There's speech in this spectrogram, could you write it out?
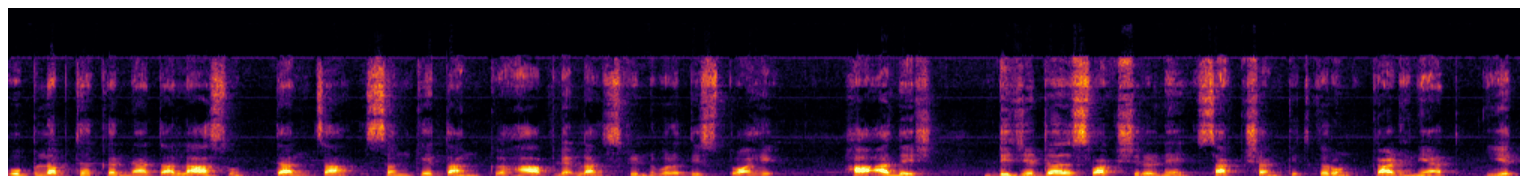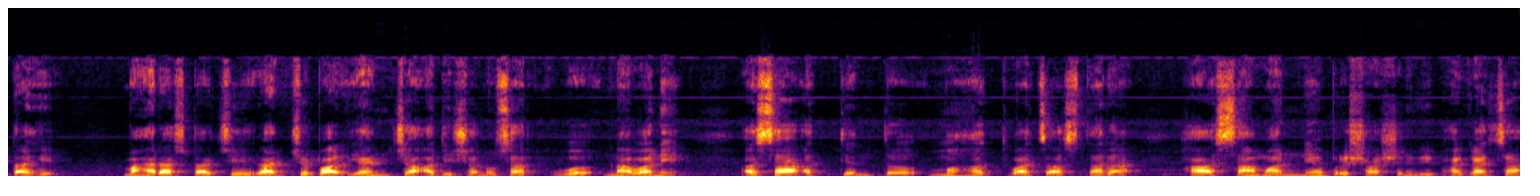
उपलब्ध करण्यात आला असून त्यांचा संकेतांक हा आपल्याला स्क्रीनवर दिसतो आहे. हा आदेश डिजिटल स्वाक्षरीने साक्षांकित करून काढण्यात येत आहे. महाराष्ट्राचे राज्यपाल यांच्या आदेशानुसार व नावाने असा अत्यंत महत्त्वाचा असणारा हा सामान्य प्रशासन विभागाचा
